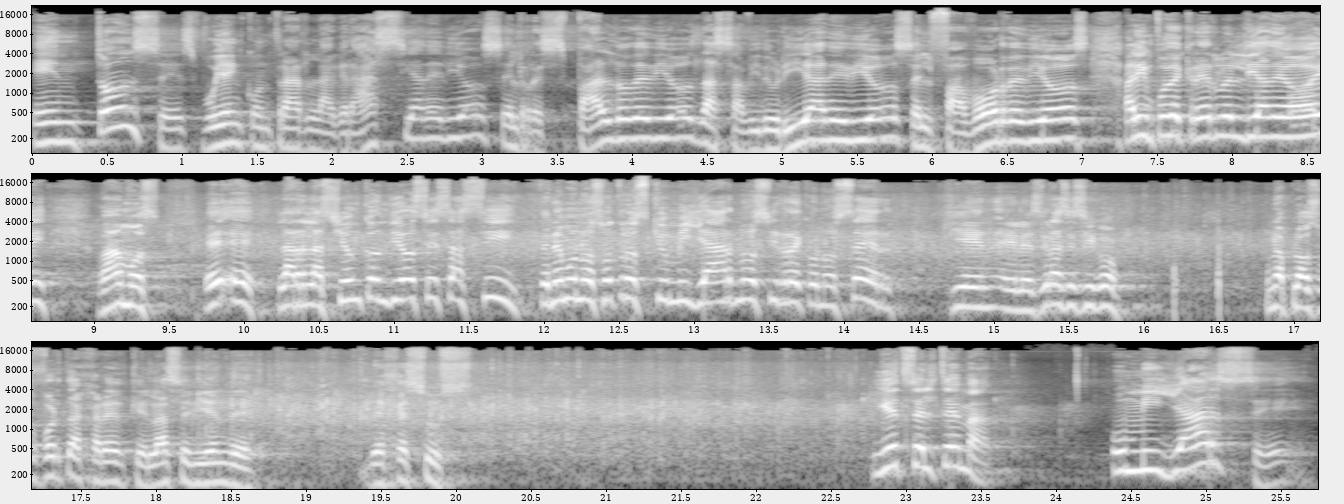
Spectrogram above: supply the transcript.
entonces voy a encontrar la gracia de Dios, el respaldo de Dios, la sabiduría de Dios, el favor de Dios. ¿Alguien puede creerlo el día de hoy? Vamos, eh, eh, la relación con Dios es así. Tenemos nosotros que humillarnos y reconocer quién Él es. Gracias, hijo. Un aplauso fuerte a Jared que le hace bien de, de Jesús. Y este es el tema. Humillarse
